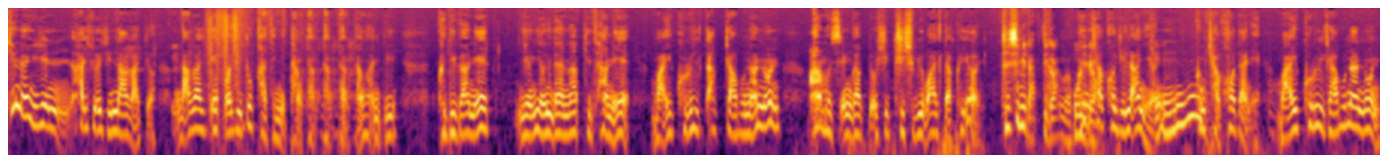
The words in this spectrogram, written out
걔는 이제 할수 없이 나가죠. 나갈 때까지도 가슴이 탕탕탕탕탕한지 그디간에 영영단 앞이 산에 마이크를 딱 잡으나는 아무 생각도 없이 기습이 왈딱해요. 기십이 납디가 오히려. 금착하질 아니요. 오. 금착하다네. 마이크를 잡으나는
